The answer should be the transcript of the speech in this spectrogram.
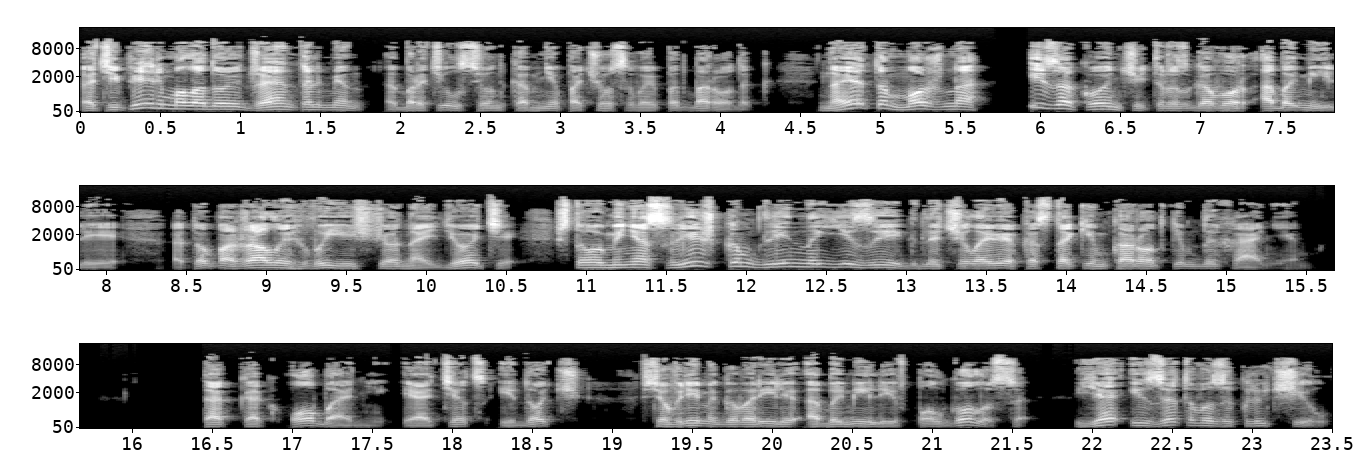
А теперь, молодой джентльмен, — обратился он ко мне, почесывая подбородок, — на этом можно и закончить разговор об Эмилии, а то, пожалуй, вы еще найдете, что у меня слишком длинный язык для человека с таким коротким дыханием. Так как оба они, и отец, и дочь, все время говорили об Эмилии в полголоса, я из этого заключил,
